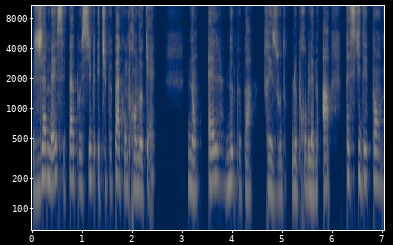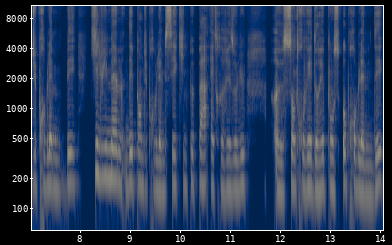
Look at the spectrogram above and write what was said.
jamais, c'est pas possible et tu peux pas comprendre, ok? Non, elle ne peut pas résoudre le problème A parce qu'il dépend du problème B, qui lui-même dépend du problème C, qui ne peut pas être résolu euh, sans trouver de réponse au problème D,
